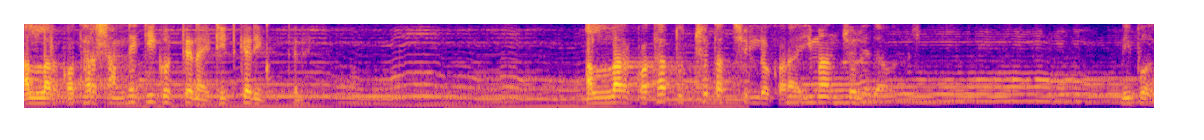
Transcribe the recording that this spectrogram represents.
আল্লাহর কথার সামনে কি করতে নাই? টিটকারি করতে নাই। আল্লাহর কথা তুচ্ছ তাচ্ছিল্য করা ইমান চলে যাওয়া। বিপদ।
